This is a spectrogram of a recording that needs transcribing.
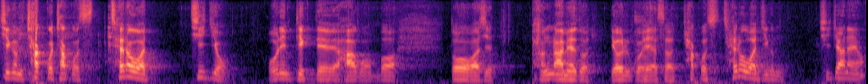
지금 자꾸 자꾸 새로워지죠. 올림픽 대회하고 뭐 또 다시 박람회도 열고 해서 자꾸 새로워 지금 지잖아요.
